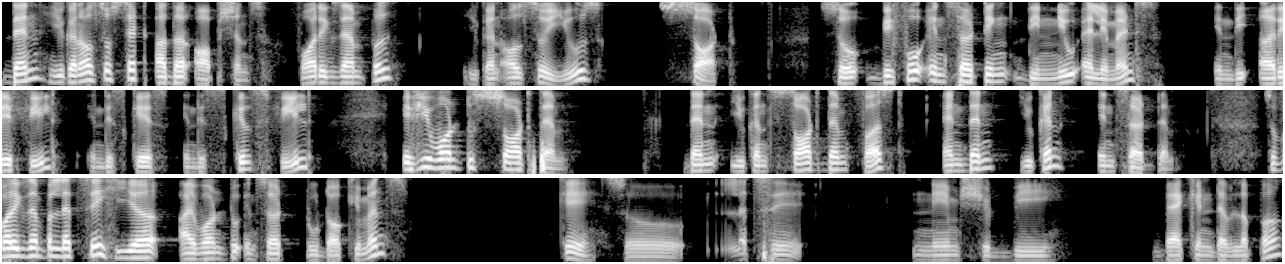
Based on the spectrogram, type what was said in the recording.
Then you can also set other options. For example, you can also use sort. So before inserting the new elements in the array field, in this case in the skills field, if you want to sort them, then you can sort them first and then you can insert them. So for example, let's say here I want to insert two documents. Okay, so let's say name should be backend developer.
